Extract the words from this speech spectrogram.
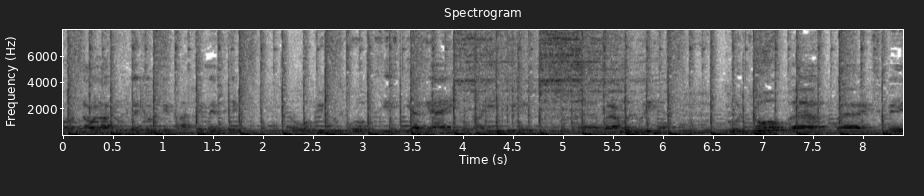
और नौ लाख रुपये जो उनके खाते में थे वो भी उसको सीज किया गया है। एक गाड़ी बरामद हुई है। तो जो इसमें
